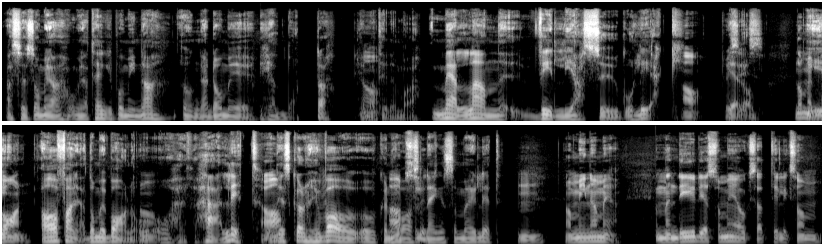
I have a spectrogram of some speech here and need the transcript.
Alltså som jag, om jag tänker på mina ungar, de är helt borta hela Ja. tiden bara. Mellan vilja, sug och lek. ja precis. De är barn. Ja, fan ja, de är barn och, och härligt. Ja. Och det ska de ju vara och kunna vara så Absolut. länge som möjligt. Mm. Ja, mina med. Men det är ju det som är också att det liksom,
